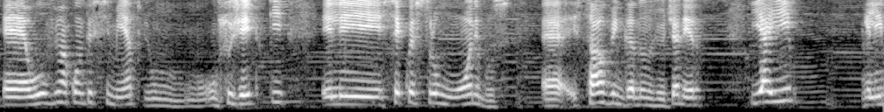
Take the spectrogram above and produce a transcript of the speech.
é, houve um acontecimento de um, um sujeito que ele sequestrou um ônibus é, salvo engano, no Rio de Janeiro. E aí ele,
